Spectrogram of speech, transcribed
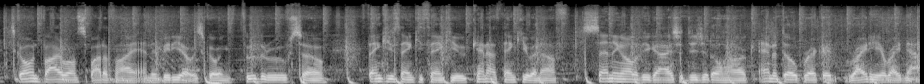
It's going viral on Spotify, and the video is going through the roof, so thank you, thank you, thank you. Cannot thank you enough. Sending all of you guys a digital hug and a dope record right here, right now.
